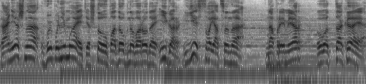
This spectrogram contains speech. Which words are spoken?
Конечно, вы понимаете, что у подобного рода игр есть своя цена. Например, вот такая.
